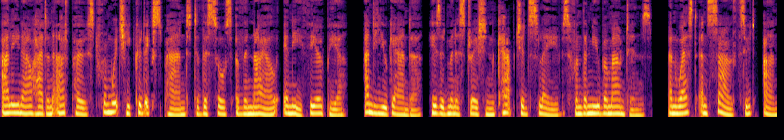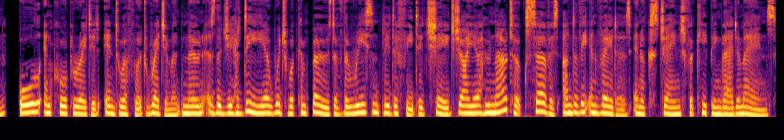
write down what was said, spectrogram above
Ali now had an outpost from which he could expand to the source of the Nile in Ethiopia and Uganda. His administration captured slaves from the Nuba Mountains, and West and South Sudan, all incorporated into a foot regiment known as the Jihadiyya which were composed of the recently defeated Shayjaya who now took service under the invaders in exchange for keeping their domains.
